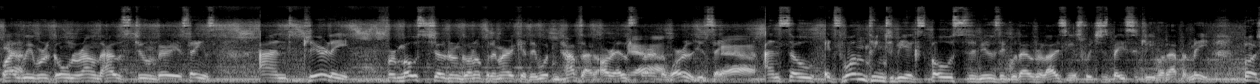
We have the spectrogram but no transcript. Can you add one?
while Yeah. we were going around the house doing various things. And clearly, for most children growing up in America, they wouldn't have that, or elsewhere Yeah. in the world, you'd say. Yeah. And so it's one thing to be exposed to the music without realizing it, which is basically what happened to me. But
